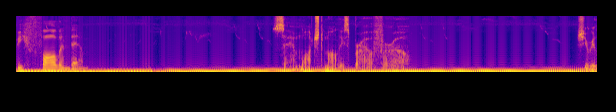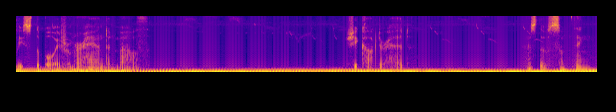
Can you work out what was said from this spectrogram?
befallen them. Sam watched Molly's brow furrow. She released the boy from her hand and mouth. She cocked her head, as though something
